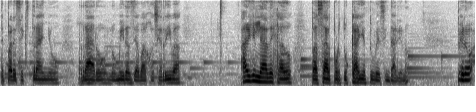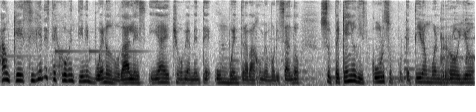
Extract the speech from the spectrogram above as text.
Te parece extraño, raro, lo miras de abajo hacia arriba. Alguien le ha dejado pasar por tu calle, tu vecindario, ¿no? Pero aunque si bien este joven tiene buenos modales y ha hecho obviamente un buen trabajo memorizando su pequeño discurso porque tira un buen rollo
